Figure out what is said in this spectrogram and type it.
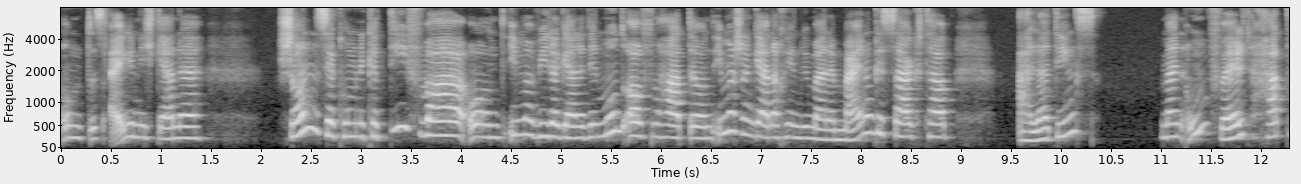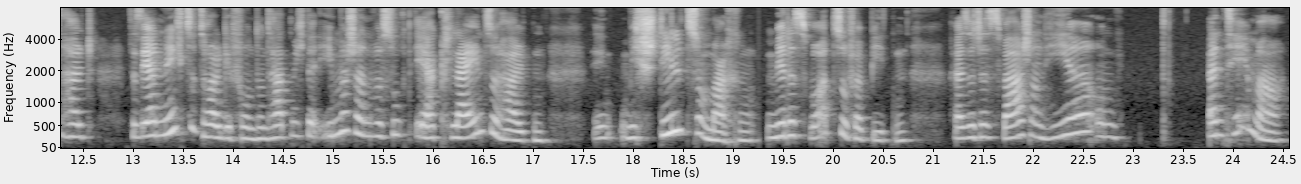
und das eigentlich gerne schon sehr kommunikativ war und immer wieder gerne den Mund offen hatte und immer schon gerne auch irgendwie meine Meinung gesagt habe. Allerdings, mein Umfeld hat halt das eher nicht so toll gefunden und hat mich da immer schon versucht, eher klein zu halten, mich still zu machen, mir das Wort zu verbieten. Also das war schon hier und ein Thema.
